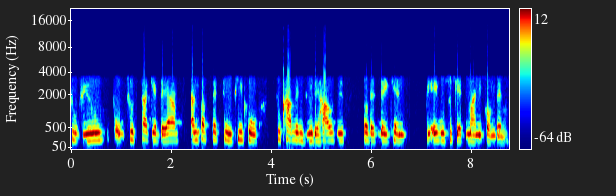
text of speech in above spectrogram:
to view, to target their unsuspecting people to come and view the houses so that they can be able to get money from them.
